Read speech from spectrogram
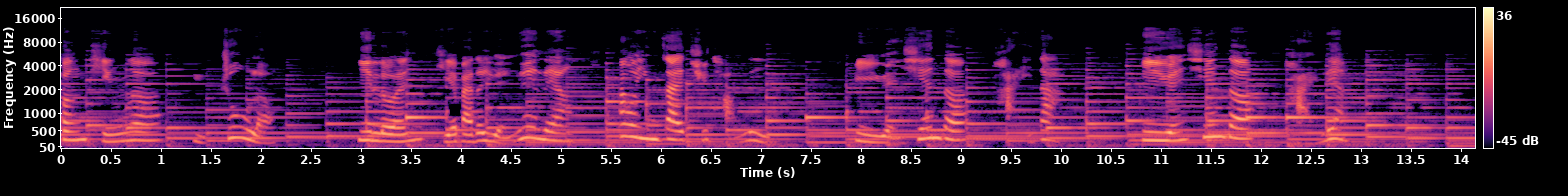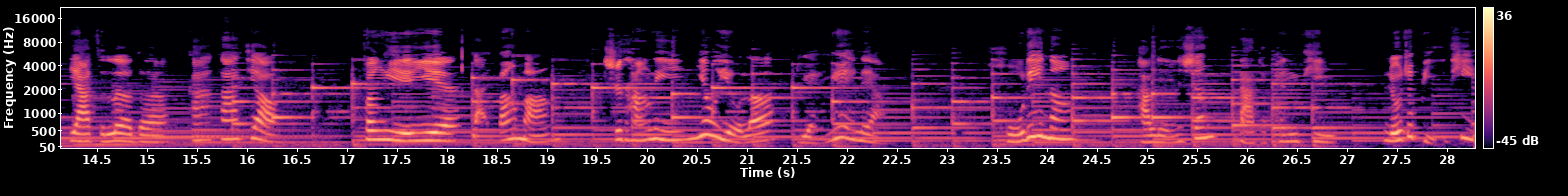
风停了，雨住了，一轮洁白的圆月亮倒映在池塘里，比原先的还大，比原先的还亮。鸭子乐得嘎嘎叫，风爷爷来帮忙，池塘里又有了圆月亮。狐狸呢？它连声打着喷嚏，流着鼻涕，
